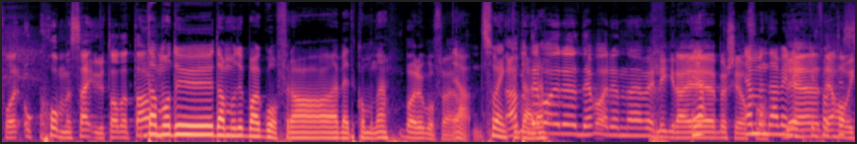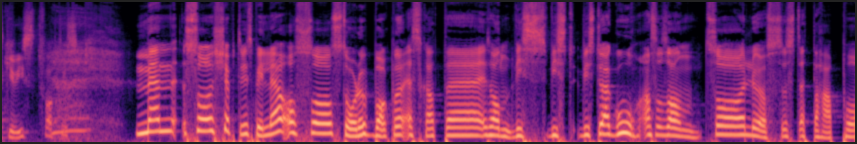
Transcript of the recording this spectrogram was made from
For å komme seg ut av dette. Da må du, da må du bare gå fra vedkommende. Bare gå fra, Ja, Så Ja, enkelt men er det det. var, det var en eh, veldig grei Ja. eh, beskjed å Ja, få. det det, det har vi ikke visst, faktisk. Men så kjøpte vi spillet, og så står det jo bak på en eske at eh, sånn, hvis, hvis, hvis du er god, altså sånn, så løses dette her på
